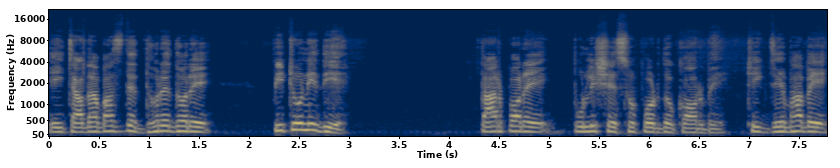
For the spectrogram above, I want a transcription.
এই চাঁদাবাজদের ধরে ধরে পিটুনি দিয়ে তারপরে পুলিশে সোপর্দ করবে। ঠিক যেভাবে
